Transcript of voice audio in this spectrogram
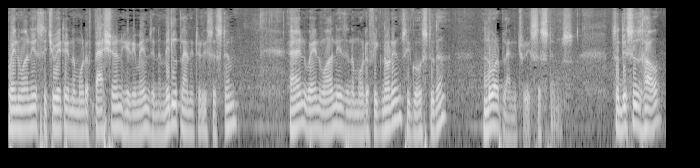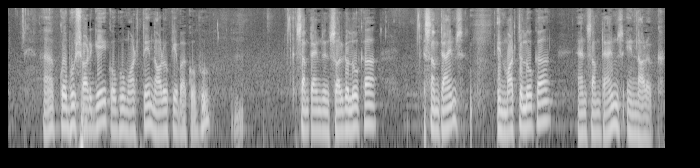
When one is situated in the mode of passion, he remains in the middle planetary system. And when one is in the mode of ignorance, he goes to the lower planetary systems. So this is how uh, Kobhu Sharge, Kobhu Marte, Naroke ba Kobhu. Sometimes in Sargaloka, sometimes in Martaloka, and sometimes in Narak.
